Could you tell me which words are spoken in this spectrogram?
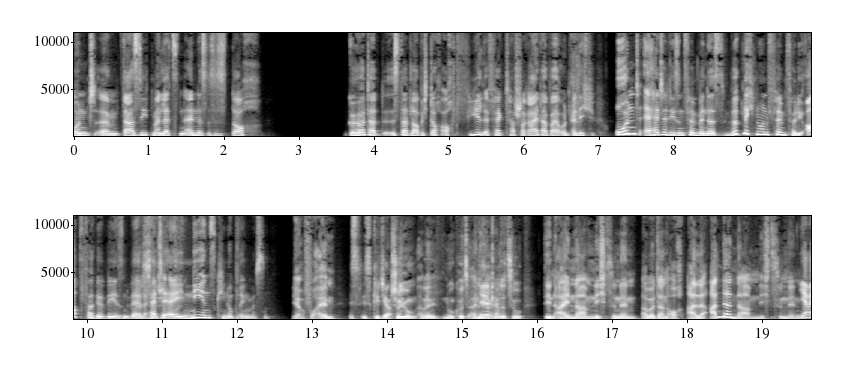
Und ähm, da sieht man letzten Endes ist es doch gehört da ist da glaube ich doch auch viel Effekthascherei dabei. Und wenn ich und er hätte diesen Film wenn es wirklich nur ein Film für die Opfer gewesen wäre Das hätte er Spoiler. ihn nie ins Kino bringen müssen Ja, vor allem, Es, es geht ja. Entschuldigung, aber nur kurz eine Ja, Sache dazu. Den einen Namen nicht zu nennen, aber dann auch alle anderen Namen nicht zu nennen. Ja,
